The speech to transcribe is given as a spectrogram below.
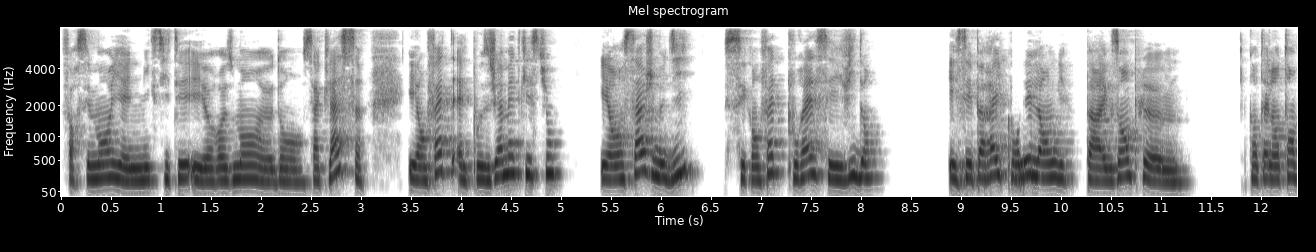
forcément, il y a une mixité et heureusement euh, dans sa classe. Et en fait, elle pose jamais de questions. Et en ça, je me dis, c'est qu'en fait, pour elle, c'est évident. Et c'est pareil pour les langues. Par exemple, euh, quand elle entend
